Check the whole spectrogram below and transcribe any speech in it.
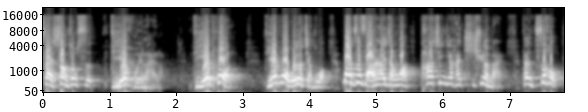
在上周四跌回来了，跌破了，跌破。我有讲过，外资法人来讲的话，他今天还持续买，但之后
